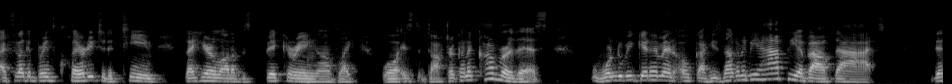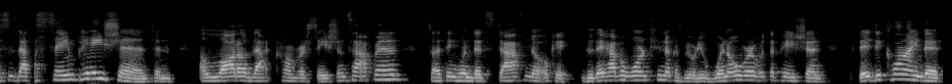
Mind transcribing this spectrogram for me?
I feel like it brings clarity to the team because i hear a lot of this bickering of like well is the doctor going to cover this? When do we get him in? Oh god he's not going to be happy about that. This is that same patient and a lot of that conversations happen so I think when the staff know, okay, do they have a warranty now? Because we already went over it with the patient. If they declined it,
